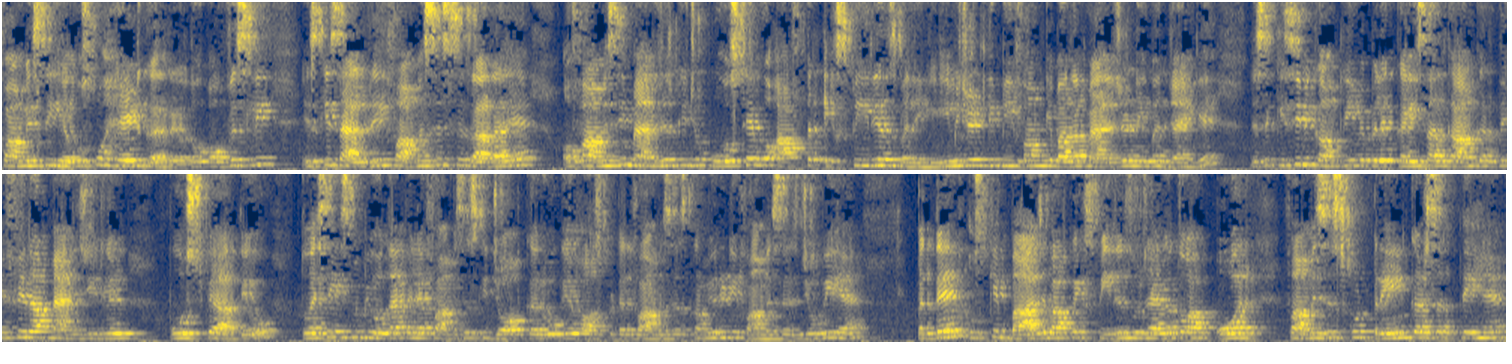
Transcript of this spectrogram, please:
फार्मेसी है उसको हेड कर रहे हो। तो ऑब्वियसली इसकी सैलरी फार्मासिस्ट से ज़्यादा है और फार्मेसी मैनेजर की जो पोस्ट है वो आफ्टर एक्सपीरियंस बनेगी। इमीडिएटली बी फार्म के बाद आप मैनेजर नहीं बन जाएँगे। जैसे किसी भी कंपनी में पहले कई साल काम करते हैं फिर आप मैनेजरियल पोस्ट पे आते हो। तो ऐसे इसमें भी होता है पहले फार्मासिस्ट की जॉब करोगे हॉस्पिटल फार्मासिस्ट कम्युनिटी फार्मासिस्ट जो भी है। बट देन उसके बाद जब आपको एक्सपीरियंस हो जाएगा तो आप और फार्मासिस्ट को ट्रेन कर सकते हैं।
